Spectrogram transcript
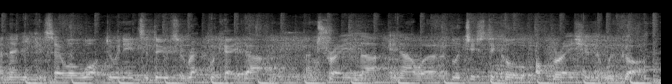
and then you can say well what do we need to do to replicate that and train that in our logistical operation that we've got.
